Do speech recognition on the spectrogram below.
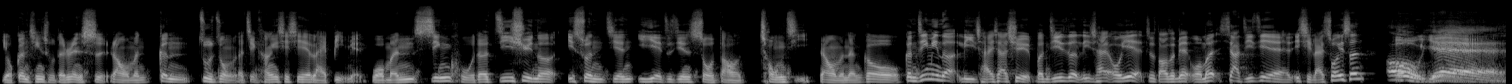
有更清楚的认识，让我们更注重我们的健康一些些，来避免我们辛苦的积蓄呢一瞬间一夜之间受到冲击，让我们能够更精明的理财下去。本集的理财哦耶就到这边，我们下集见，一起来说一声哦耶！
